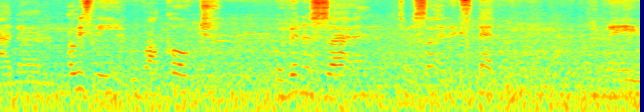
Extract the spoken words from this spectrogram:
and um, obviously with our coach, within a certain to a certain extent, he may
